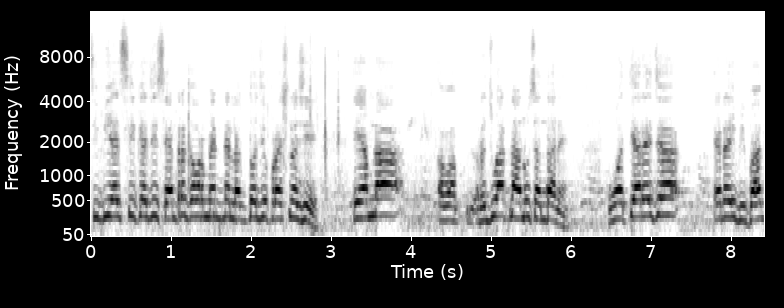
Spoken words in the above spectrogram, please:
સીબીએસસી કે જે સેન્ટ્રલ ગવર્મેન્ટને લગતો જે પ્રશ્ન છે એ એમના રજૂઆતના અનુસંધાને. હું અત્યારે જ એને વિભાગ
